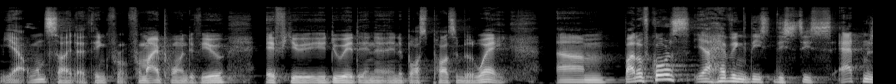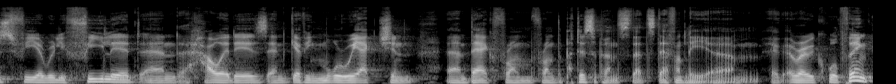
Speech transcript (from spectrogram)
yeah, on site, I think from, from my point of view, if you, you do it in a, in a best possible way. Um, but of course, yeah, having this, this, this atmosphere, really feel it and how it is and giving more reaction um, back from, from the participants. That's definitely, um, a, a, very cool thing.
